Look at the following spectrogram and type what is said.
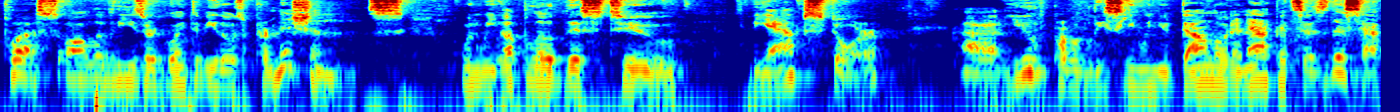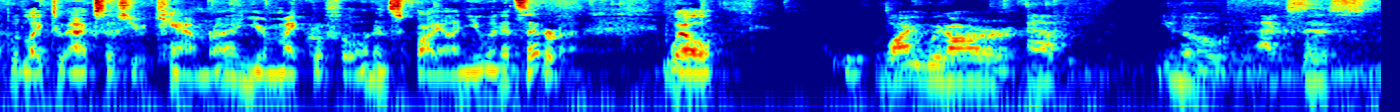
Plus, all of these are going to be those permissions. When we upload this to the App Store, uh, you've probably seen when you download an app, it says this app would like to access your camera and your microphone and spy on you and etc. Well, why would our app, you know, access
